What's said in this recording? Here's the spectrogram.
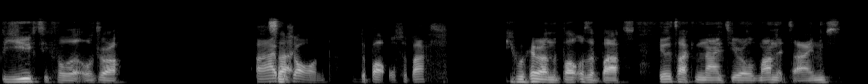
beautiful little drop. I So- was on the bottles of Bass. You were on the bottles of Bass. You looked like a ninety-year-old man at times.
